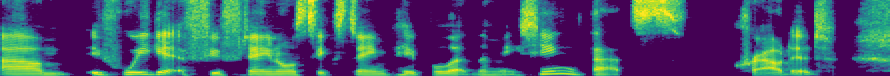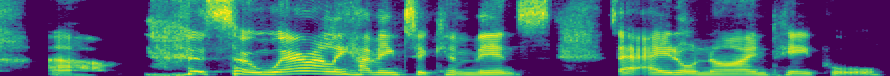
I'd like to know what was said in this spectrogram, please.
Um, if we get 15 or 16 people at the meeting, that's crowded. Um, so we're only having to convince, say, eight or nine people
